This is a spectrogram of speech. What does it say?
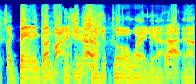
it's like banning gun violence. Make it, you know? make it go away. Yeah. Yeah. Yeah.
